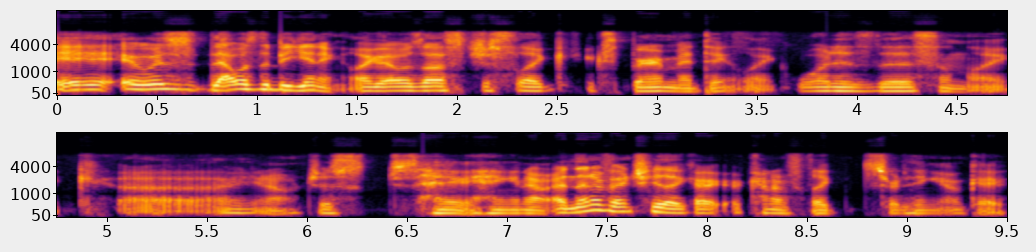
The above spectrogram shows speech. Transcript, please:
it, it, was that was the beginning like that was us just like experimenting like what is this and like uh you know just just hang, hanging out and then eventually like I, kind of like started thinking okay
